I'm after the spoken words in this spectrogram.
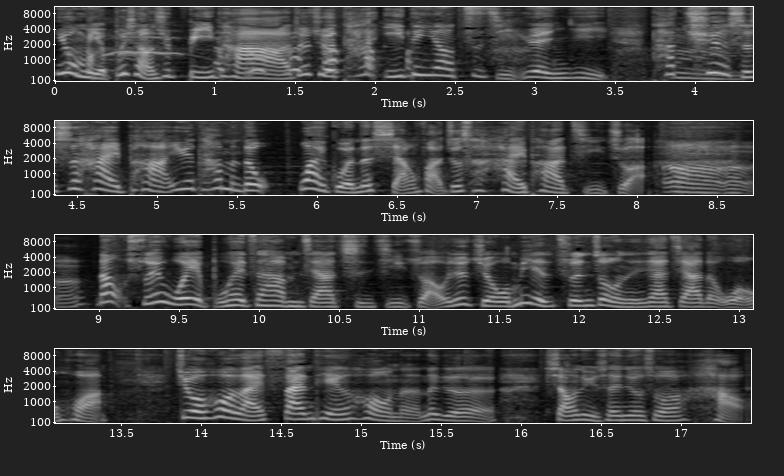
因为我们也不想去逼他，啊，就觉得他一定要自己愿意。他确实是害怕，因为他们的外国人的想法就是害怕鸡爪。嗯嗯嗯。那所以我也不会在他们家吃鸡爪，我就觉得我们也尊重人家家的文化。就后来三天后呢，那个小女生就说好。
